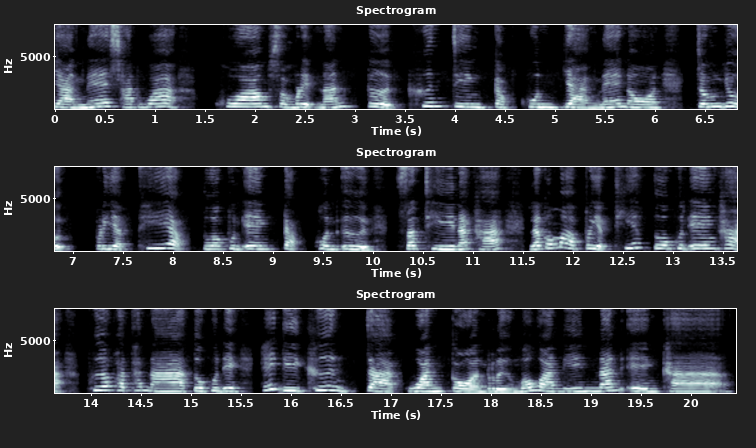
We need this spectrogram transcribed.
อย่างแน่ชัดว่าความสำเร็จนั้นเกิดขึ้นจริงกับคุณอย่างแน่นอน จงหยุดเปรียบเทียบตัวคุณเองกับ คนอื่นสักทีนะคะ แล้วก็มาเปรียบเทียบตัวคุณเองค่ะ เพื่อพัฒนาตัวคุณเองให้ดีขึ้นจากวันก่อนหรือเมื่อวานนี้นั่นเองค่ะ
